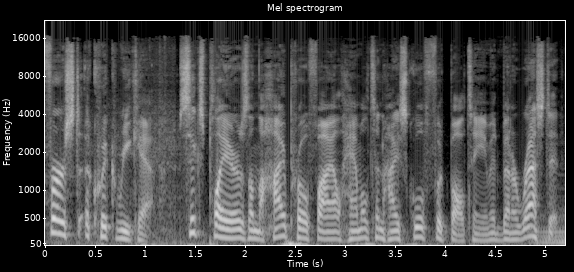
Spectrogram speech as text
First, a quick recap. Six players on the high profile Hamilton High School football team had been arrested,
